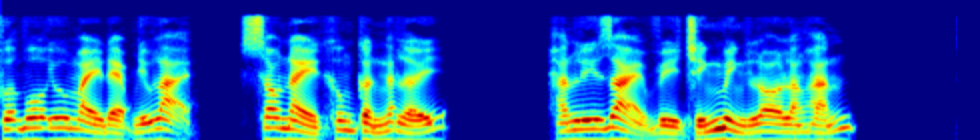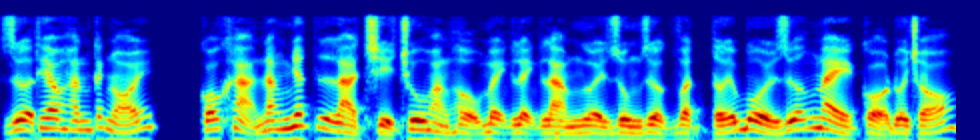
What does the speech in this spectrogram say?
Phượng vô ưu mày đẹp nhíu lại, sau này không cần ngắt lấy. Hắn lý giải vì chính mình lo lắng hắn. Dựa theo hắn cách nói, có khả năng nhất là chỉ Chu Hoàng hậu mệnh lệnh làm người dùng dược vật tới bồi dưỡng này cỏ đuôi chó,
